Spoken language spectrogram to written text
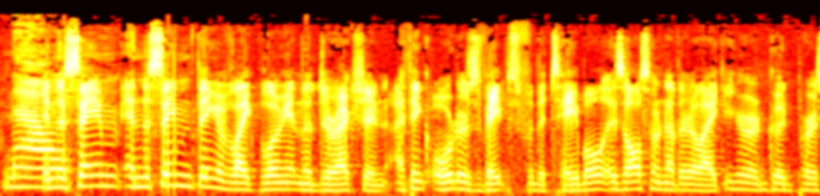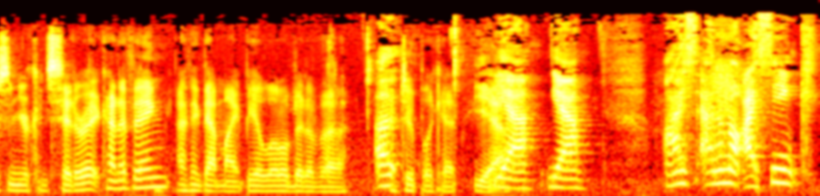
Now, In the same in the same thing of like blowing it in the direction, I think orders vapes for the table is also another like you're a good person, you're considerate kind of thing. I think that might be a little bit of a, a Uh, duplicate. Yeah. yeah, yeah. I I don't know. I think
